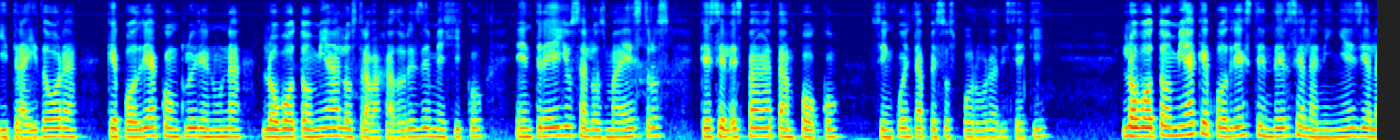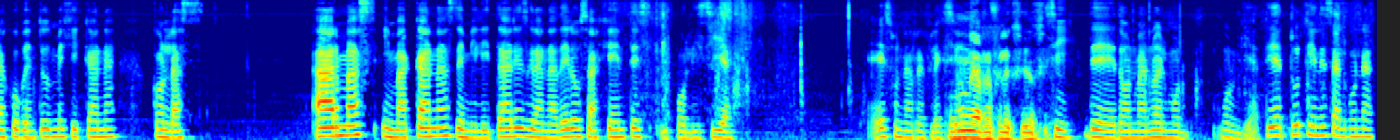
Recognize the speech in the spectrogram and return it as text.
y traidora que podría concluir en una lobotomía a los trabajadores de México, entre ellos a los maestros que se les paga tan poco, 50 pesos por hora, dice aquí, lobotomía que podría extenderse a la niñez y a la juventud mexicana con las armas y macanas de militares, granaderos, agentes y policías. Es una reflexión. Una reflexión, sí. Sí, de don Manuel Murguía. ¿Tú tienes alguna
